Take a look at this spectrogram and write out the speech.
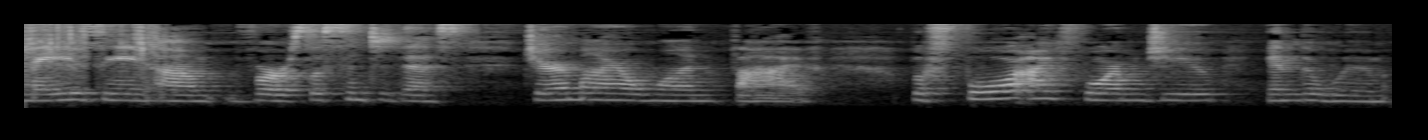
amazing um, verse. Listen to this Jeremiah 1 5. Before I formed you in the womb,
